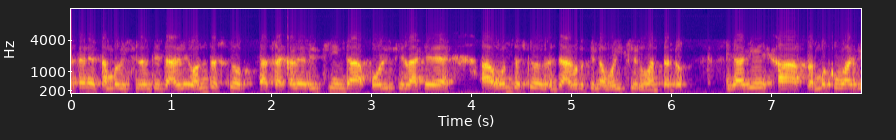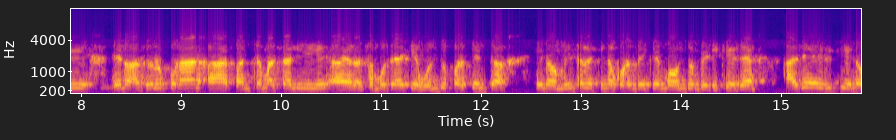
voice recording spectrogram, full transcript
ಘಟನೆ ಸಂಭವಿಸಿದಂತೆ ದಾಳಿ ಒಂದಷ್ಟು ಸಕಲ ರೀತಿಯಿಂದ ಪೊಲೀಸ್ ಇಲಾಖೆ ಒಂದಷ್ಟು ಜಾಗೃತಿನ ವಹಿಸಿರುವಂತದ್ದು ಹೀಗಾಗಿ ಆ, ಪ್ರಮುಖವಾಗಿ ಏನು ಅದರಲ್ಲೂ ಕೂಡ ಪಂಚಮಸಾಲಿ ಸಮುದಾಯಕ್ಕೆ ಒಂದು ಪರ್ಸೆಂಟ್ ಏನು ಮೀಸಲಾತಿನ ಕೊಡಬೇಕೆಂಬ ಒಂದು ಬೇಡಿಕೆ ಇದೆ. ಅದೇ ರೀತಿ ಏನು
